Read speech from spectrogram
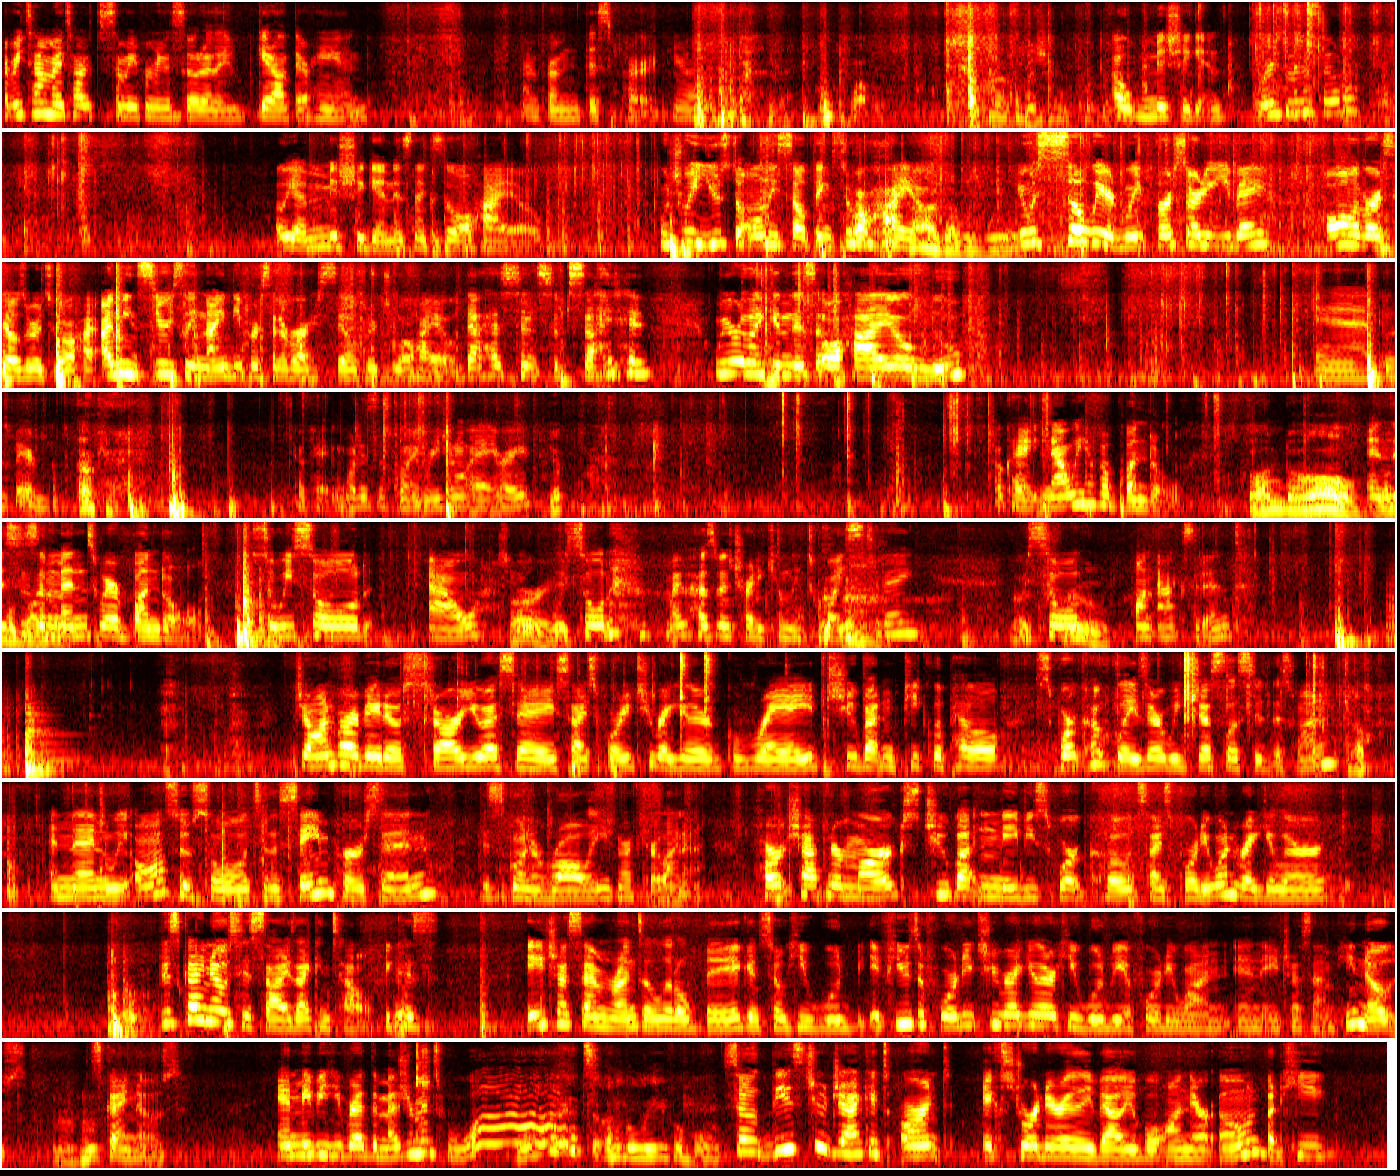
Every time I talk to somebody from Minnesota, they get out their hand. I'm from this part. And You're like, whoa. No, it's Michigan. Oh, Michigan. Where's Minnesota? Oh yeah, Michigan is next to Ohio, which we used to only sell things to Ohio. God, that was weird. It was so weird when we first started eBay. All of our sales were to Ohio. I mean, seriously, ninety percent of our sales were to Ohio. That has since subsided. We were like in this Ohio loop, and it was weird. Okay. Okay, what is this going? Regional A, right? Yep. Okay, now we have a bundle, Bundle. and Love this is a bundle. menswear bundle. So we sold. Ow. Sorry. We sold. My husband tried to kill me twice today. we sold true. on accident. John Varvatos Star USA size 42 regular gray two button peak lapel sport coat blazer. We just listed this one. Yep. And then we also sold to the same person. This is going to Raleigh, North Carolina. Hart Schaffner Marx two button navy sport coat size 41 regular. This guy knows his size, I can tell because HSM runs a little big, and so he would, if he was a 42 regular, he would be a 41 in HSM. He knows. Mm-hmm. This guy knows. And maybe he read the measurements. What? What? Unbelievable. So these two jackets aren't extraordinarily valuable on their own, but he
